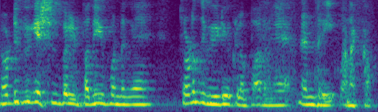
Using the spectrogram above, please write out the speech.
நோட்டிஃபிகேஷன் பில் பதிவு பண்ணுங்கள் தொடர்ந்து வீடியோக்களை பாருங்கள் நன்றி வணக்கம்.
